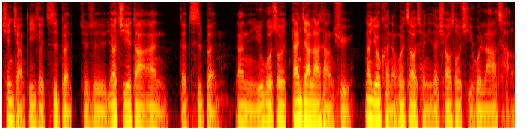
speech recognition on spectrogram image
先讲第一个资本，就是要接大案的资本。那你如果说单价拉上去，那有可能会造成你的销售期会拉长。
